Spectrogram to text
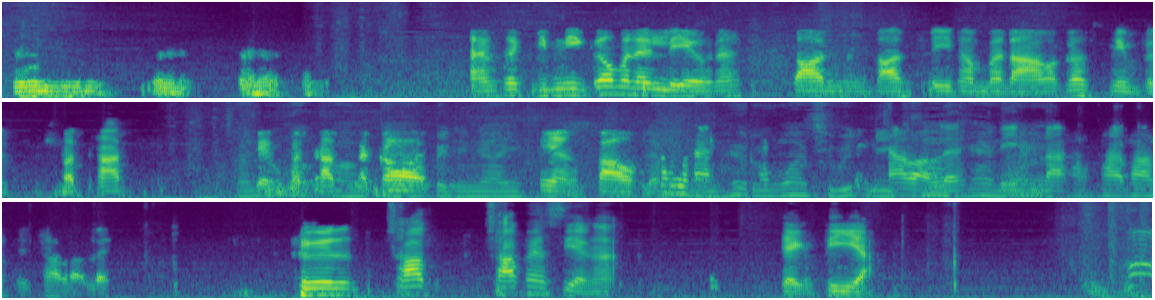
ไปด้วยกันแต่สกินนี้ก็ไม่ได้เร็วนะ ตอนตอนตีธรรมดามันก็มีประทัดฉันเสียงรู้ประว่าทัดความแล้วก็ตายเป็นยังไงอย่างเป่า และมันทำให้รู้ว่าชีวิตมีชาหลอค่าดเลยแค่ดีไหนมนะค่ายภาคสิชาหลอดเลย คือชอบชอบแค่เสียงอะเสียงตีอะฮ่า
